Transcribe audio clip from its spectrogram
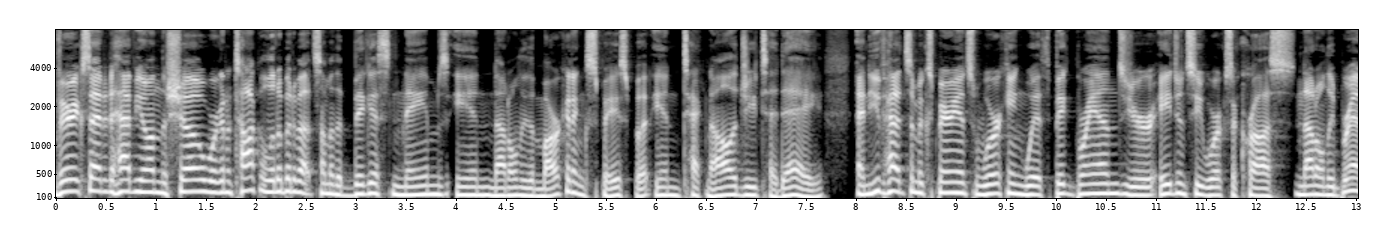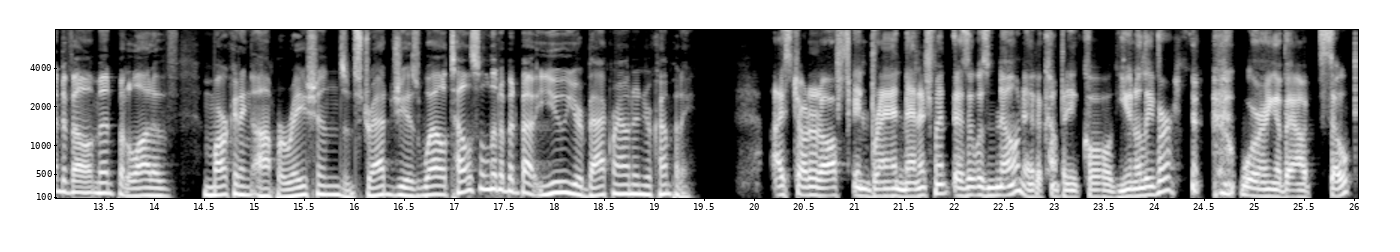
Very excited to have you on the show. We're going to talk a little bit about some of the biggest names in not only the marketing space, but in technology today. And you've had some experience working with big brands. Your agency works across not only brand development, but a lot of marketing operations and strategy as well. Tell us a little bit about you, your background, and your company. I started off in brand management, as it was known, at a company called Unilever, worrying about soap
